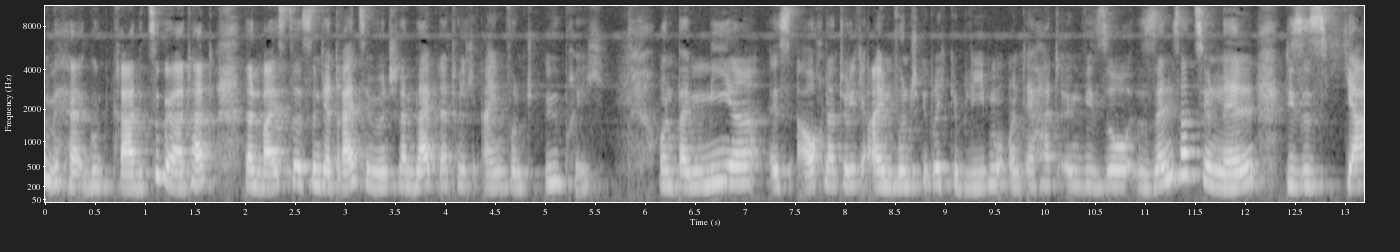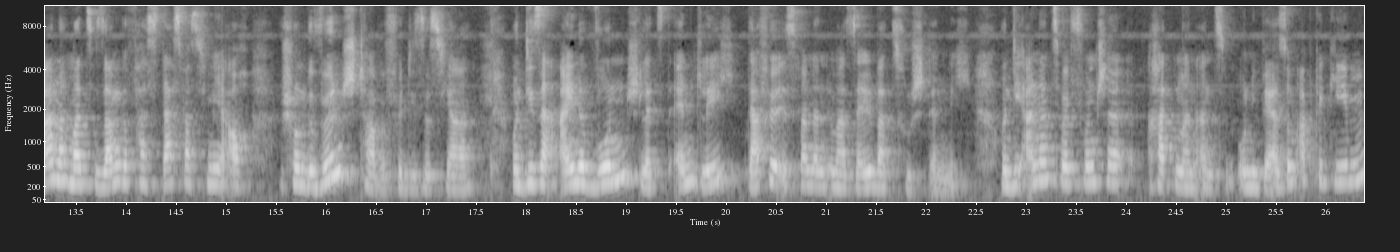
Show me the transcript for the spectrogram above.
wer gut gerade zugehört hat, dann weißt du, es sind ja 13 Wünsche, dann bleibt natürlich ein Wunsch übrig. Und bei mir ist auch natürlich ein Wunsch übrig geblieben und er hat irgendwie so sensationell dieses Jahr nochmal zusammengefasst, das, was ich mir auch schon gewünscht habe für dieses Jahr. Und dieser eine Wunsch letztendlich, dafür ist man dann immer selber zuständig. Und die anderen zwölf Wünsche hat man ans Universum abgegeben.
